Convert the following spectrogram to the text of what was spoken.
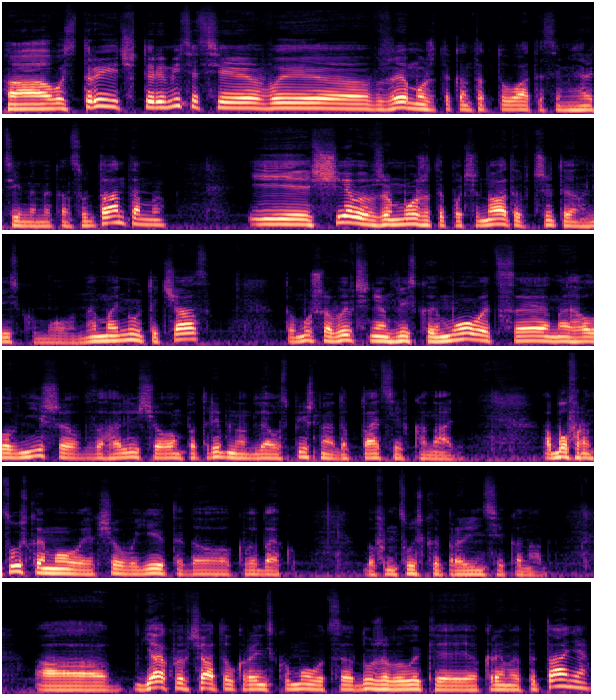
А ось 3-4 місяці ви вже можете контактувати з імміграційними консультантами. І ще ви вже можете починати вчити англійську мову. Не майнуйте час, тому що вивчення англійської мови це найголовніше, взагалі, що вам потрібно для успішної адаптації в Канаді. Або французької мови, якщо ви їдете до Квебеку, до французької провінції Канади. А, як вивчати українську мову це дуже велике і окреме питання.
